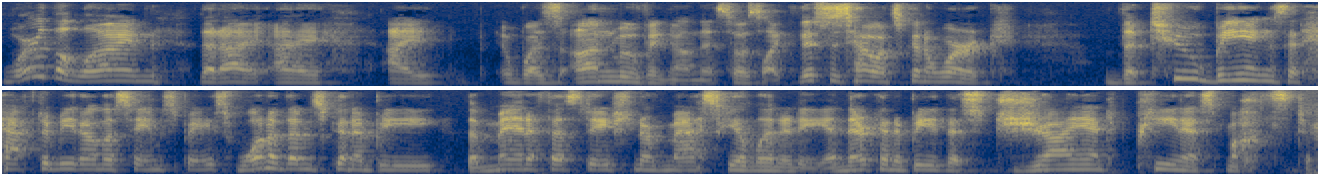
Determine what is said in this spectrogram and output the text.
where the line that I I I was unmoving on this, I was like, this is how it's going to work. The two beings that have to meet on the same space, one of them's going to be the manifestation of masculinity, and they're going to be this giant penis monster.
